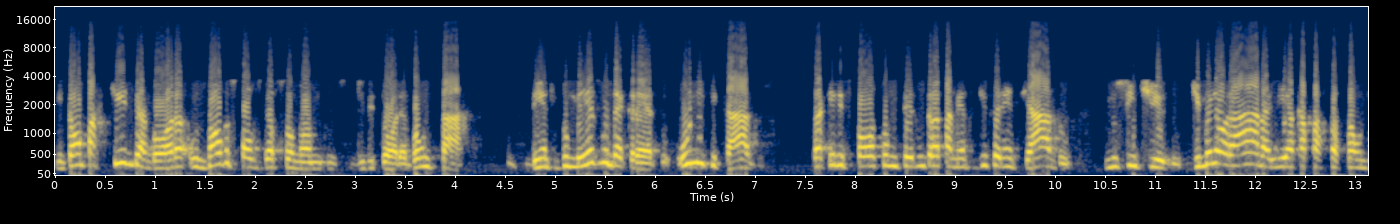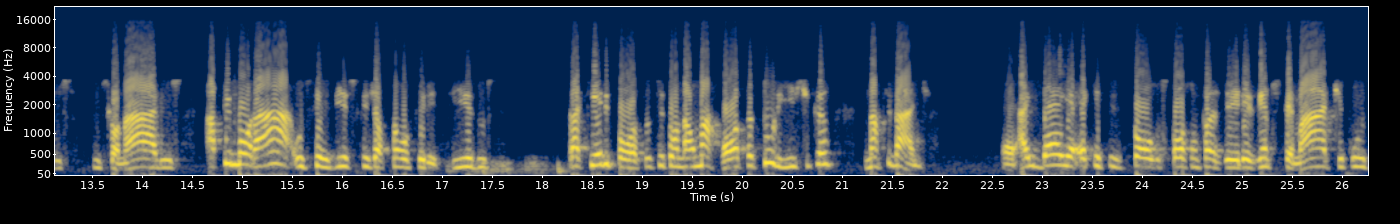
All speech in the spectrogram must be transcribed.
Então, a partir de agora, os novos polos gastronômicos de Vitória vão estar dentro do mesmo decreto, unificados, para que eles possam ter um tratamento diferenciado no sentido de melhorar ali a capacitação dos funcionários, aprimorar os serviços que já são oferecidos, para que ele possa se tornar uma rota turística na cidade. É, a ideia é que esses polos possam fazer eventos temáticos,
